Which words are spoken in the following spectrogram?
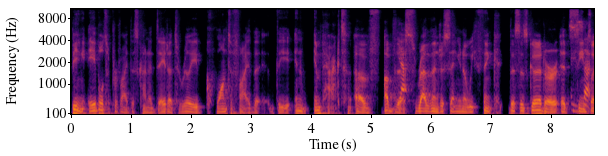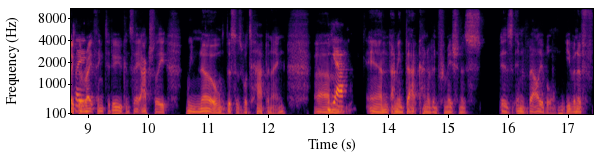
being able to provide this kind of data to really quantify the the in, impact of of this yeah. rather than just saying you know we think this is good or it exactly. seems like the right thing to do you can say actually we know this is what's happening um, yeah and i mean that kind of information is is invaluable even if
